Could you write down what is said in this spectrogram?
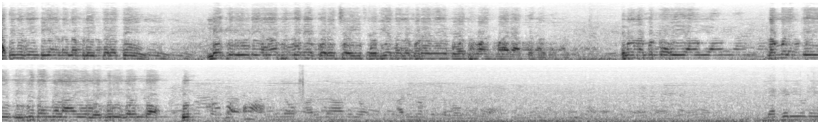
അതിനുവേണ്ടിയാണ് നമ്മൾ ഇത്തരത്തിൽ ലഹരിയുടെ ആപത്തിനെ കുറിച്ച് ഈ പുതിയ തലമുറയെ ബോധവാന്മാരാക്കുന്നത്. ഇന്ന് നമുക്കറിയാം നമ്മൾക്ക് വിവിധങ്ങളായ ലഹരികൾക്ക് ലഹരിയുടെ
